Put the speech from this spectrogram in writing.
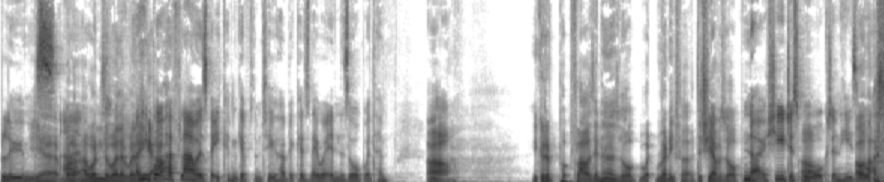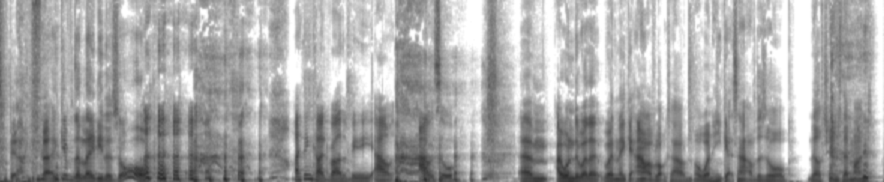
blooms. Yeah, well, I wonder whether when Oh, he bought out- her flowers, but he couldn't give them to her because they were in the Zorb with him. Oh, you could have put flowers in her Zorb, ready for. Did she have a Zorb? No, she just Oh. walked and he's Oh, that's a bit unfair. Give the lady the Zorb. I think I'd rather be out out Zorb. Um, I wonder whether when they get out of lockdown or when he gets out of the Zorb, they'll change their mind.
